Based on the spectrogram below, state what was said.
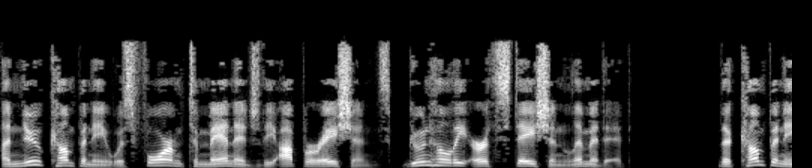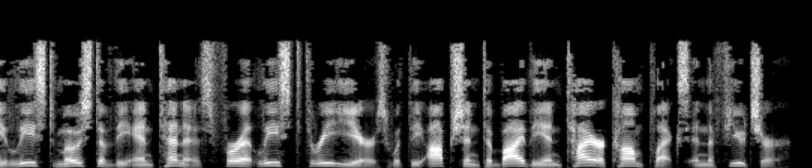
A new company was formed to manage the operations, Goonhilly Earth Station Limited. The company leased most of the antennas for at least three years with the option to buy the entire complex in the future.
